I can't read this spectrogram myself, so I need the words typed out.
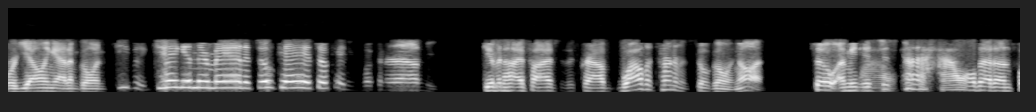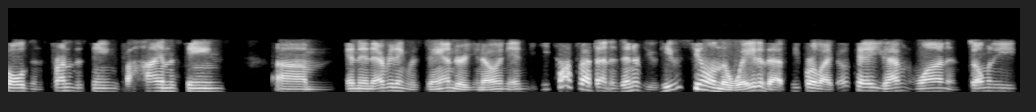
were yelling at him, going, "Keep it, hang in there, man. It's okay. It's okay." he's looking around, he's giving high fives to the crowd while the tournament's still going on. So, I mean, wow. it's just kind of how all that unfolds in front of the scenes, behind the scenes. Um, and then everything was Xander, you know, and, and he talked about that in his interview. He was feeling the weight of that. People are like, okay, you haven't won in so many,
